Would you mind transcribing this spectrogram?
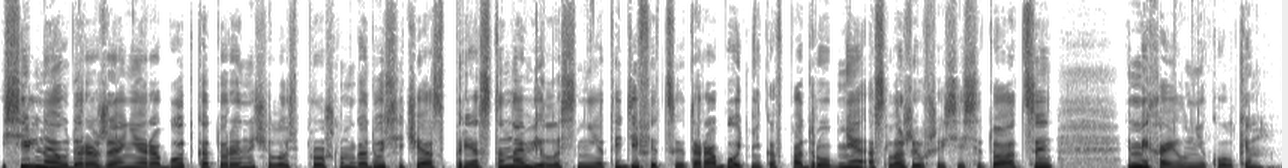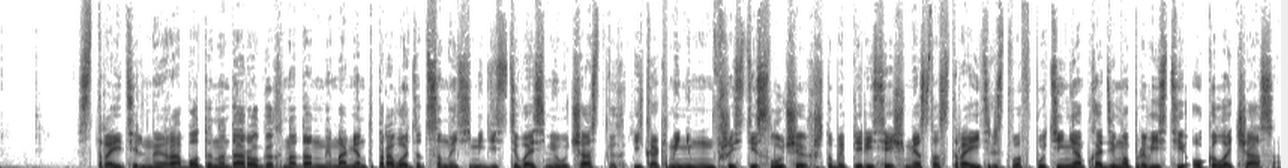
Сильное удорожание работ, которое началось в прошлом году, сейчас приостановилось. Нет и дефицита работников. Подробнее о сложившейся ситуации Михаил Николкин. Строительные работы на дорогах на данный момент проводятся на 78 участках, и как минимум в шести случаях, чтобы пересечь место строительства, в пути необходимо провести около часа.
